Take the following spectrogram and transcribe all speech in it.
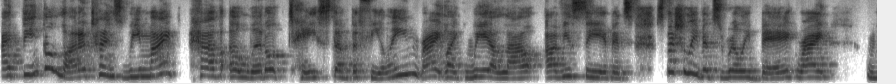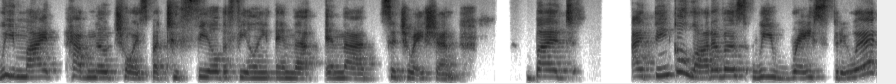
I think a lot of times we might have a little taste of the feeling, right? Like we allow, obviously, if it's, especially if it's really big, right? We might have no choice but to feel the feeling in that in that situation. But I think a lot of us, we race through it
